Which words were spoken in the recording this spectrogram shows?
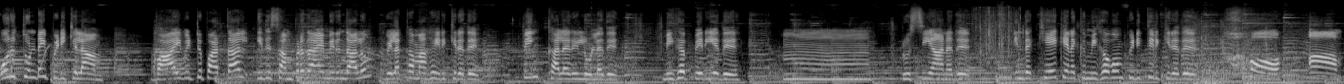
ஒரு துண்டை பிடிக்கலாம். வாய் விட்டு பார்த்தால் இது சம்பிரதாயம் இருந்தாலும் விளக்கமாக இருக்கிறது. பிங்க் கலரில் உள்ளது. மிக பெரியது. ருசியானது. இந்த கேக் எனக்கு மிகவும் பிடித்திருக்கிறது. ஓ ஆம்.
